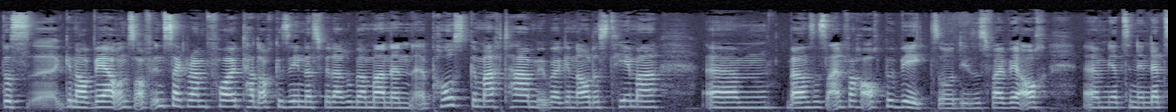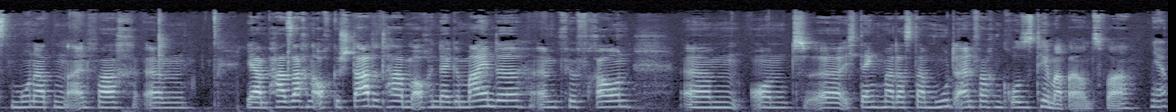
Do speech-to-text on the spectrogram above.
das, äh, genau, wer uns auf Instagram folgt, hat auch gesehen, dass wir darüber mal einen äh, Post gemacht haben, über genau das Thema, ähm, weil uns das einfach auch bewegt. So dieses, weil wir auch ähm, jetzt in den letzten Monaten einfach ähm, ja, ein paar Sachen auch gestartet haben, auch in der Gemeinde ähm, für Frauen. Ähm, und äh, ich denke mal, dass da Mut einfach ein großes Thema bei uns war. Ja,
